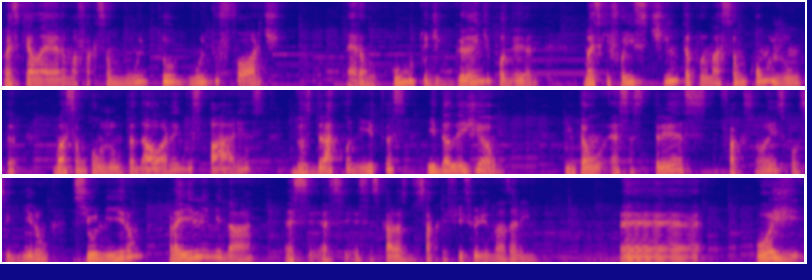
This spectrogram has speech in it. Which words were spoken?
mas que ela era uma facção muito, muito forte, era um culto de grande poder, mas que foi extinta por uma ação conjunta. Uma ação conjunta da Ordem dos Párias, dos Draconitas e da Legião. Então, essas três facções conseguiram, se uniram para eliminar esse, esse, esses caras do sacrifício de Nazarim. É, hoje,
